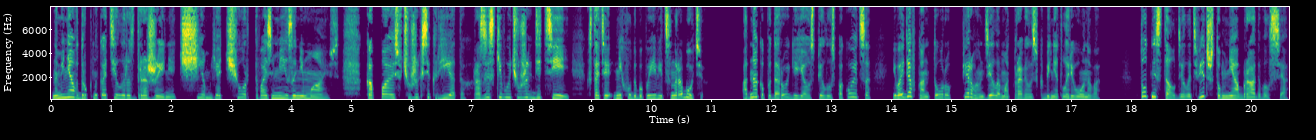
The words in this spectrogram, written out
На меня вдруг накатило раздражение. Чем я, черт возьми, занимаюсь? Копаюсь в чужих секретах, разыскиваю чужих детей. Кстати, не худо бы появиться на работе. Однако по дороге я успела успокоиться и, войдя в контору, первым делом отправилась в кабинет Ларионова. Тот не стал делать вид, что мне обрадовался,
